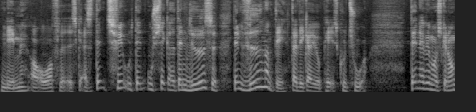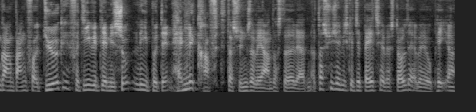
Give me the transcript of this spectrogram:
nemme og overfladiske. Altså den tvivl, den usikkerhed, den lidelse, den viden om det, der ligger i europæisk kultur, den er vi måske nogle gange bange for at dyrke, fordi vi bliver misundelige på den handlekraft, der synes at være andre steder i verden. Og der synes jeg, at vi skal tilbage til at være stolte af at være europæere,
